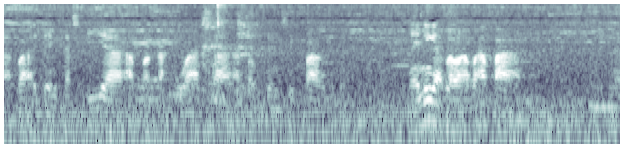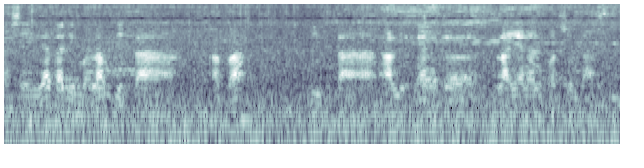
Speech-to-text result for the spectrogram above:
apa identitas dia apakah kuasa atau prinsipal gitu. Nah ini nggak bawa apa-apa. Nah, sehingga tadi malam kita apa kita alihkan ke layanan konsultasi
